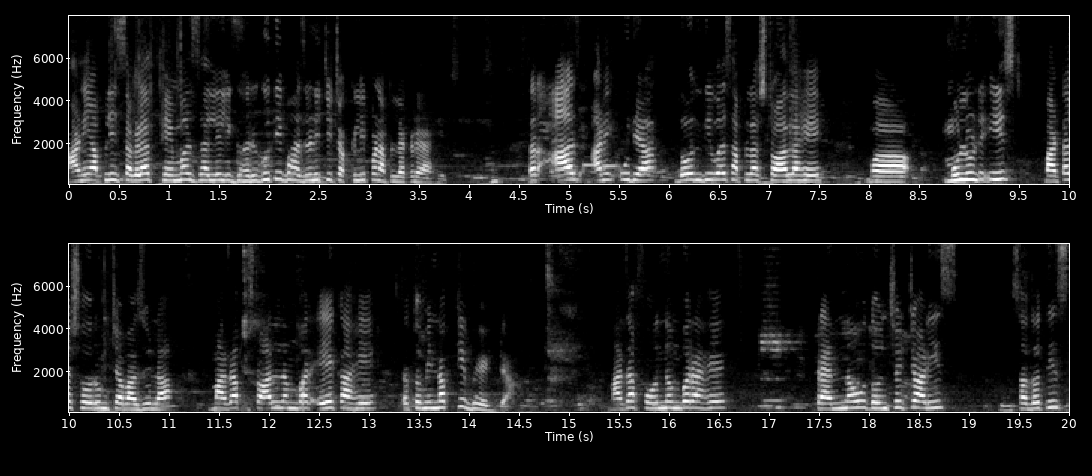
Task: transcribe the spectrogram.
आणि आपली सगळ्यात फेमस झालेली घरगुती भाजणीची चकली पण आपल्याकडे आहे. तर आज आणि उद्या दोन दिवस आपला स्टॉल आहे मुलुंड ईस्ट पाटा शोरूमच्या बाजूला. माझा स्टॉल नंबर एक आहे तर तुम्ही नक्की भेट द्या. माझा फोन नंबर आहे त्र्याण्णव दोनशे चाळीस सदोतीस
